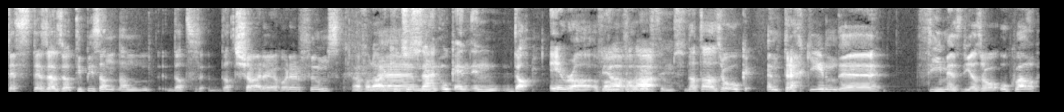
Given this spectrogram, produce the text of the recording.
Het is, het is wel zo typisch aan, aan dat, dat genre horrorfilms. Ja, voilà. Ik je Ehm, zeggen, ook in, in dat era van ja, voilà, horrorfilms. dat dat zo ook een terugkerende theme is, die zo ook wel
